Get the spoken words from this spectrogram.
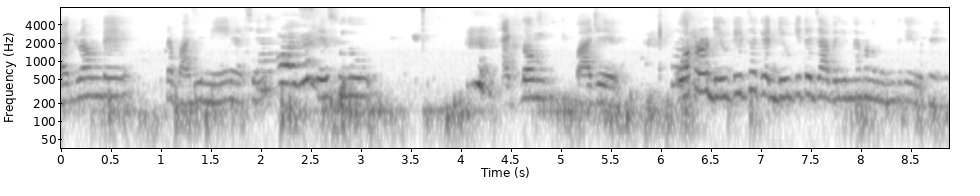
ব্যাকগ্রাউন্ডে একটা বাজে মেয়ে আছে সে শুধু একদম বাজে। ও এখনও ডিউটি থেকে ডিউটিতে যাবে কিন্তু এখনও ঘুম থেকেই ওঠেনি।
